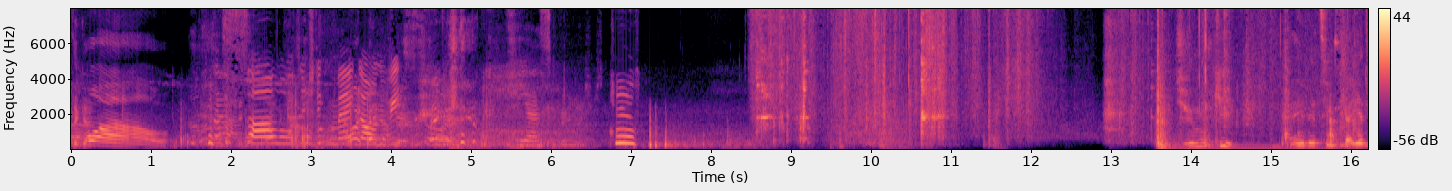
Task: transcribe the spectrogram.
Kā... Wow! Tas salūds, viņš tik mega un viss. Yes. Cheers! Čumki! Hei, vecīt, kā iet?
